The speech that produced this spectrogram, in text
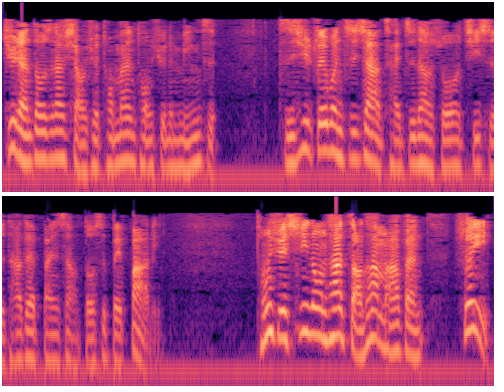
居然都是他小学同班同学的名字，仔细追问之下才知道说，其实他在班上都是被霸凌，同学戏弄他找他麻烦，所以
